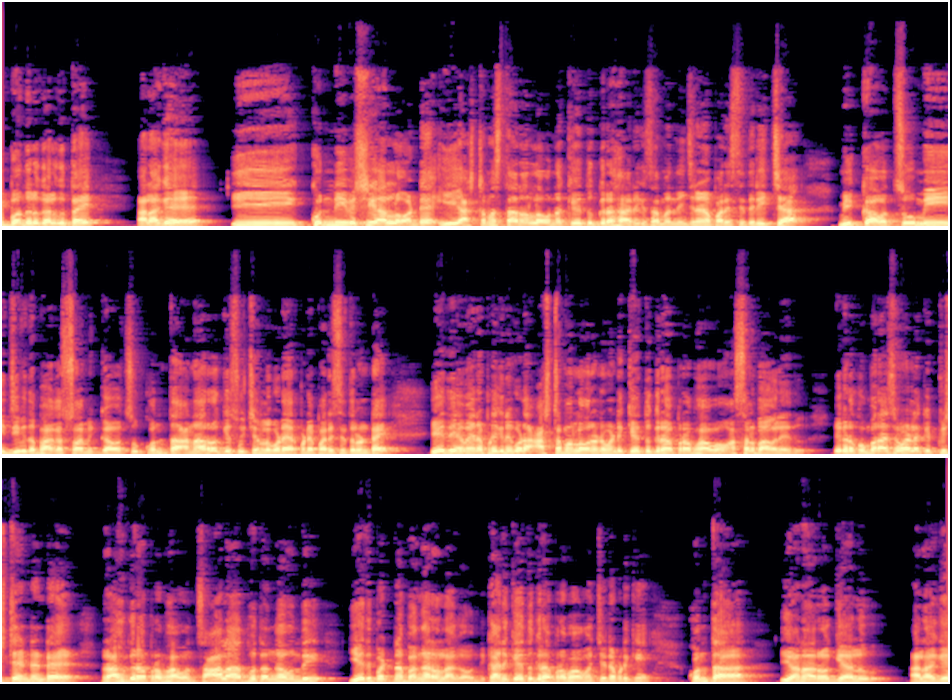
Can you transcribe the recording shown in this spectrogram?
ఇబ్బందులు కలుగుతాయి. అలాగే ఈ కొన్ని విషయాల్లో అంటే ఈ అష్టమ స్థానంలో ఉన్న కేతుగ్రహానికి సంబంధించిన పరిస్థితి రీత్యా మీకు కావచ్చు మీ జీవిత భాగస్వామికి కావచ్చు కొంత అనారోగ్య సూచనలు కూడా ఏర్పడే పరిస్థితులు ఉంటాయి ఏది ఏమైనప్పటికీ కూడా అష్టమంలో ఉన్నటువంటి కేతుగ్రహ ప్రభావం అస్సలు బాగలేదు. ఇక్కడ కుంభరాశి వాళ్ళకి ట్విస్ట్ ఏంటంటే రాహుగ్రహ ప్రభావం చాలా అద్భుతంగా ఉంది ఏది పట్టినా బంగారంలాగా ఉంది. కానీ కేతుగ్రహ ప్రభావం వచ్చేటప్పటికి కొంత ఈ అనారోగ్యాలు అలాగే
